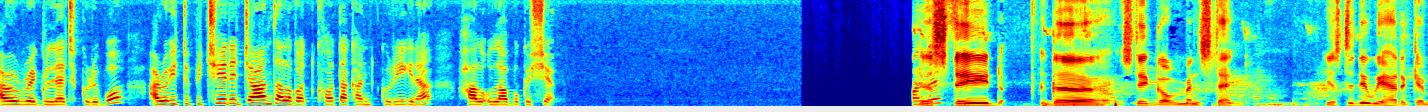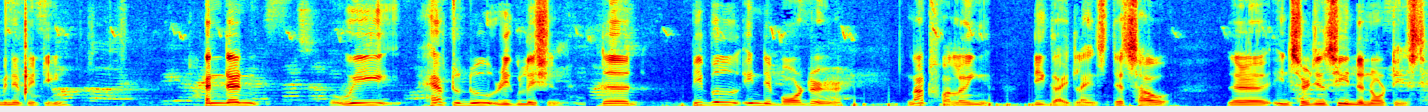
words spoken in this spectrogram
আৰু ৰেগুলেট কৰিব আৰু ইটো পিছেৰে জান তাৰ লগত খতা কৰি কিনে হাল ওলাব কৈছে The state, the state government stand. Yesterday we had a cabinet meeting, and then we have to do regulation. The people in the border not following the guidelines. That's how the insurgency in the northeast,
